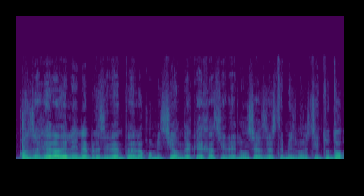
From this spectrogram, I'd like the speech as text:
consejera del INE, presidente de la Comisión de Quejas y Denuncias de este mismo instituto.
